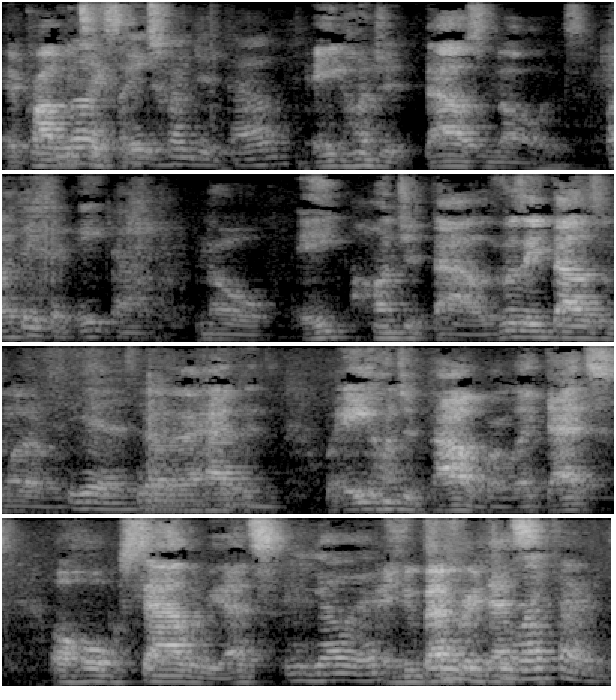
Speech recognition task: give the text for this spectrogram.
it probably takes like eight hundred thousand. eight hundred thousand dollars. Oh, I think it's eight thousand. No, eight hundred thousand. It was eight thousand, whatever. Yeah, it's You not. that happened. But eight hundred thousand, bro. Like that's a whole salary. That's Yo, that's In New Bedford, two, that's- lifetimes.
